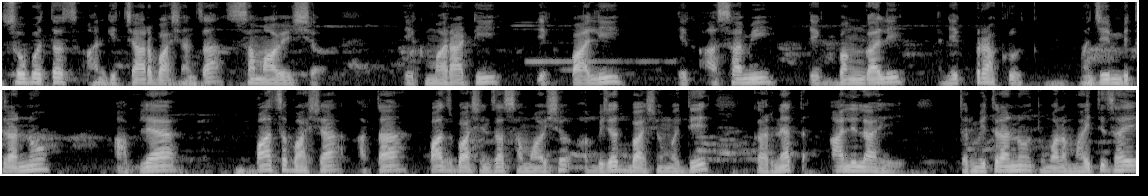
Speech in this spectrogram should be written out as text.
सोबतच आणखी चार भाषांचा समावेश. एक मराठी एक पाली एक आसामी एक बंगाली आणि एक प्राकृत. म्हणजे मित्रांनो आपल्या पाच भाषा आता पाच भाषांचा समावेश अभिजात भाषेमध्ये करण्यात आलेला आहे. तर मित्रांनो तुम्हाला माहितीच आहे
